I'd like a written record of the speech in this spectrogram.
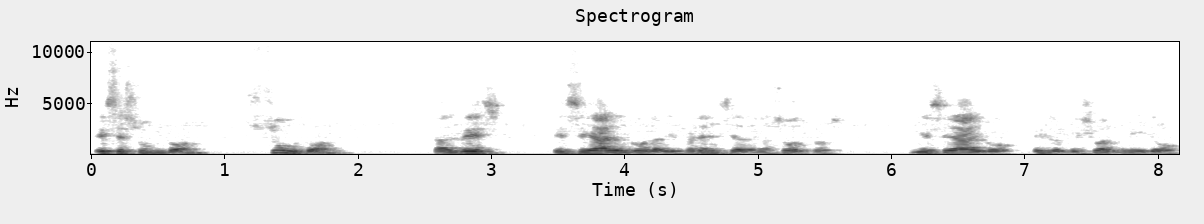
Ese es un don, su don. Tal vez ese algo la diferencia de nosotros y ese algo es lo que yo admiro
